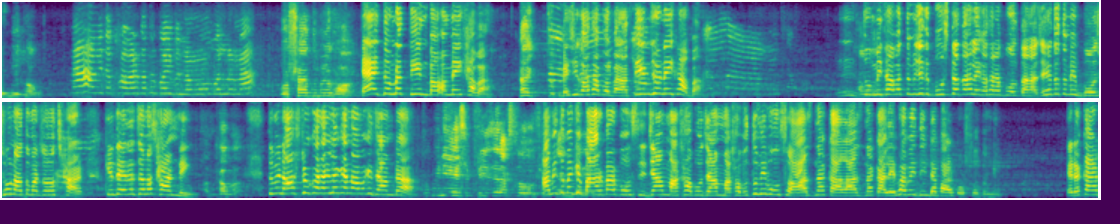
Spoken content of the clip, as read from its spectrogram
তুমি খাও। আমি তো খাওয়ার কথা কই বললাম ও বলল না। ওর সাথে তুমিও খাও। এই তোমরা তিন বাবা মেয়ে খাবা। বেশি কথা বলবা না তিনজনেই খাবা। তুমি খাবা তুমি যদি বুঝতা তাহলে এই কথাটা বলতা না। যেহেতু তুমি বোঝো না তোমার জন্য ছাড় কিন্তু এদের জন্য ছাড় নেই। আমি খাব না। তুমি নষ্ট করাইলে কেন আমাকে জামটা? তুমি নিয়ে এসে ফ্রিজে রাখছো আমি তোমাকে বারবার বলছি জাম মাখাবো জাম মাখাবো। তুমি বলছো আজ না কাল আজ না কাল। এভাবেই দিনটা পার করছ তুমি। এটা কার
